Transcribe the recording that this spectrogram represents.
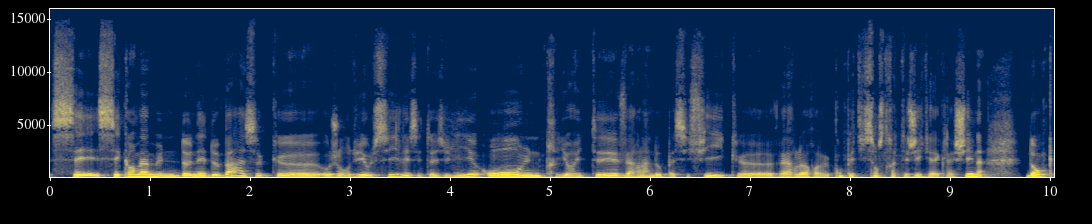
c'est quand même une donnée de base que aujourd'hui aussi les États-Unis ont une priorité vers l'Indo-Pacifique, euh, vers leur compétition stratégique avec la Chine. Donc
